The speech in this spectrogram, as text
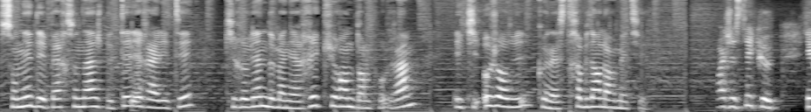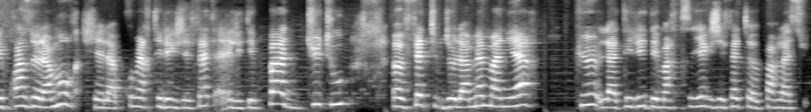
sont nés des personnages de télé-réalité qui reviennent de manière récurrente dans le programme et qui aujourd'hui connaissent très bien leur métier. Moi, je sais que Les Princes de l'amour, qui est la première télé que j'ai faite, elle n'était pas du tout euh, faite de la même manière que la télé des Marseillais que j'ai faite euh, par la suite.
